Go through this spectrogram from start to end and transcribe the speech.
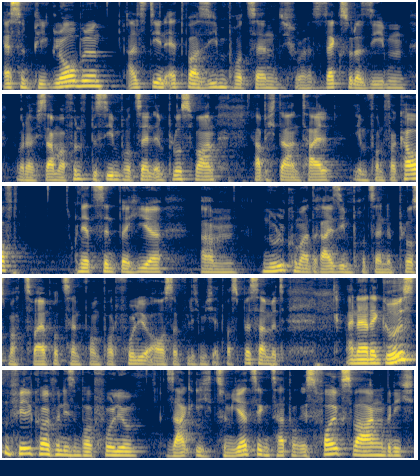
SP Global, als die in etwa 7%, ich oder 6 oder 7 oder ich sage mal 5 bis 7% im Plus waren, habe ich da einen Teil eben von verkauft. Und jetzt sind wir hier ähm, 0,37% im Plus, macht 2% vom Portfolio aus. Da fühle ich mich etwas besser mit. Einer der größten Fehlkäufe in diesem Portfolio, sage ich zum jetzigen Zeitpunkt, ist Volkswagen. Bin ich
